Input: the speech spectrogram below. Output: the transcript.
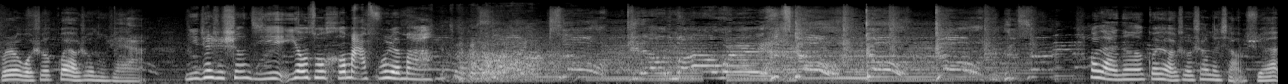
不是，我说怪小兽同学呀，你这是升级要做河马夫人吗？后来呢，怪小兽上了小学。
